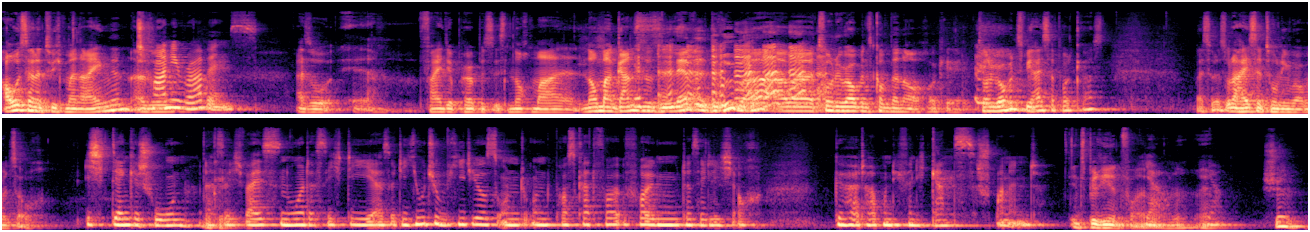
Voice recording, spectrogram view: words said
außer natürlich meinen eigenen. Also, Tony Robbins. Also äh, Find Your Purpose ist nochmal noch mal ein ganzes Level drüber, aber Tony Robbins kommt dann auch. Okay. Tony Robbins, wie heißt der Podcast? Weißt du das? Oder heißt der Tony Robbins auch? Ich denke schon. Also okay. Also ich weiß nur, dass ich die, also die YouTube-Videos und, und Postcard-Folgen tatsächlich auch gehört habe und die finde ich ganz spannend. Inspirierend vor allem. Ja. Auch, ne? ja. ja. Schön.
